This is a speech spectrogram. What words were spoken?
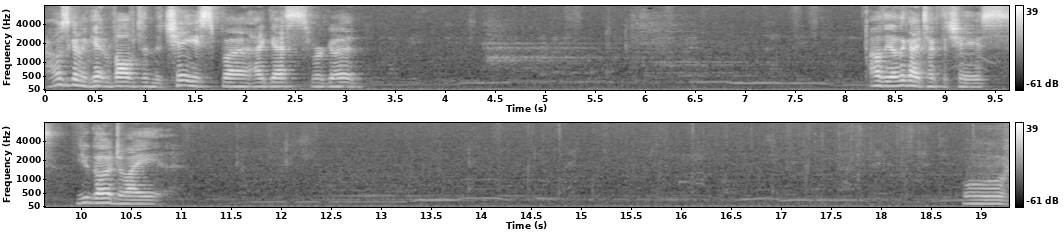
I was going to get involved in the chase, but I guess we're good. Oh, the other guy took the chase. You go, Dwight. Ooh,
